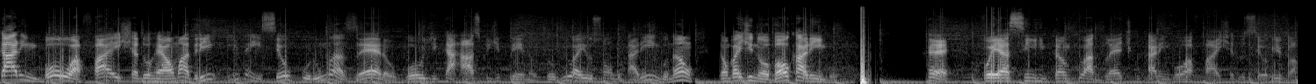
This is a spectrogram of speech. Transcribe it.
carimbou a faixa do Real Madrid e venceu por 1 a 0, gol de Carrasco de pênalti. Ouviu aí o som do carimbo? Não? Então vai de novo, ó o carimbo. É, foi assim então que o Atlético carimbou a faixa do seu rival.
